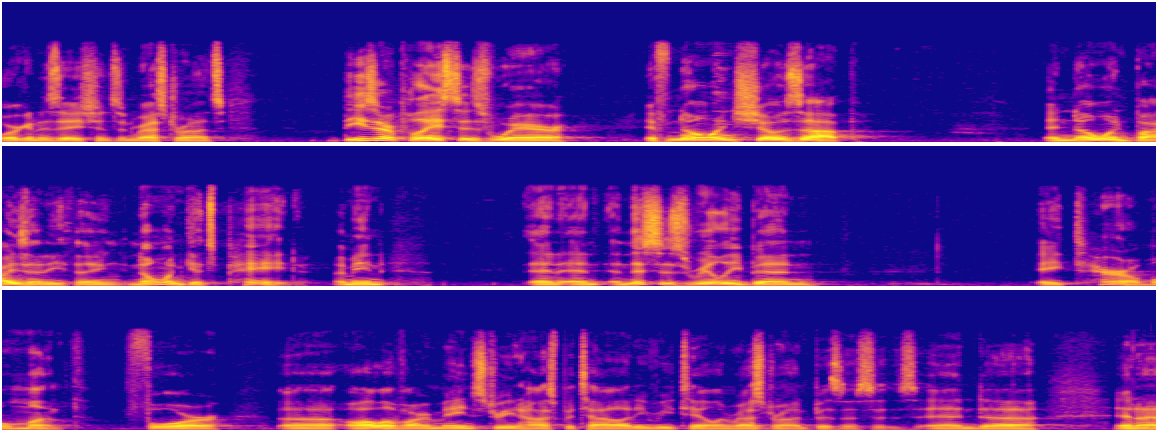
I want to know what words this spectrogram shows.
organizations, and restaurants. These are places where if no one shows up and no one buys anything, no one gets paid. I mean, and, and, and this has really been a terrible month for uh, all of our Main Street hospitality, retail, and restaurant businesses. And, uh, and, I,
